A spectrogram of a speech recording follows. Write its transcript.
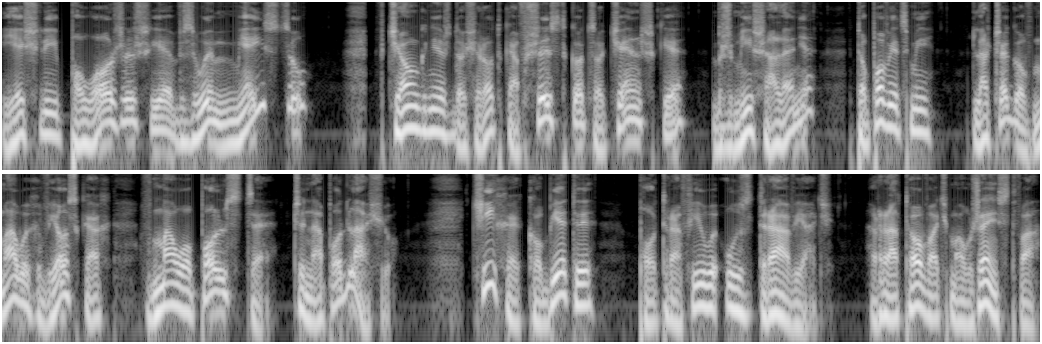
jeśli położysz je w złym miejscu, wciągniesz do środka wszystko, co ciężkie, brzmi szalenie, to powiedz mi, dlaczego w małych wioskach, w Małopolsce czy na Podlasiu, ciche kobiety potrafiły uzdrawiać, ratować małżeństwa,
